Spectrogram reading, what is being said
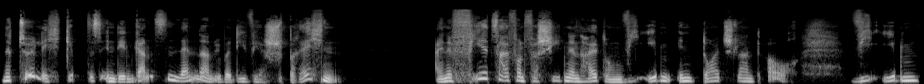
Natürlich gibt es in den ganzen Ländern, über die wir sprechen, eine Vielzahl von verschiedenen Haltungen, wie eben in Deutschland auch, wie eben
